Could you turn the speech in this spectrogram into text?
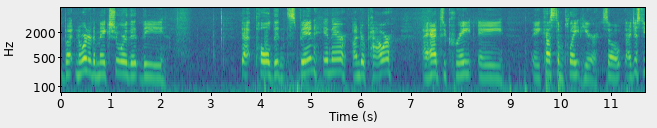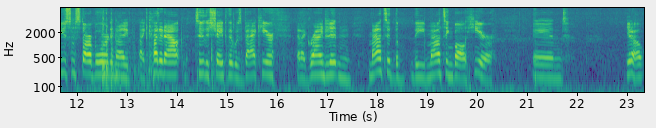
but in order to make sure that the that pole didn't spin in there under power, I had to create a a custom plate here. So I just used some starboard and I, I cut it out to the shape that was back here and I grinded it and mounted the, the mounting ball here and you know,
